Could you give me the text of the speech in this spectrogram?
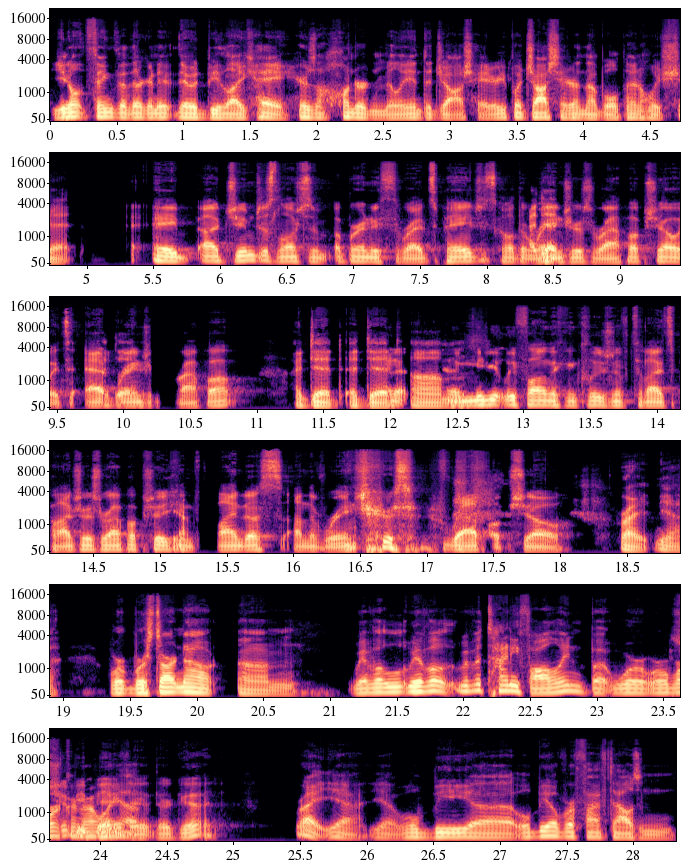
you don't think that they're gonna they would be like, hey, here's a hundred million to Josh Hader. You put Josh Hader in that bullpen, holy shit. Hey, uh, Jim just launched a, a brand new Threads page. It's called the I. Rangers Wrap-Up Show. It's at. Rangers Wrap-Up. I did, I did. And, um, and immediately following the conclusion of tonight's Padres Wrap-Up Show, you Yeah. can find us on the Rangers Wrap-Up Show. Right. Yeah. We're we're starting out. Um, we have a we have a we have a tiny following, but we're we're working our big. way They're, up. they're good. Right. Yeah. Yeah. We'll be uh we'll be over five thousand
